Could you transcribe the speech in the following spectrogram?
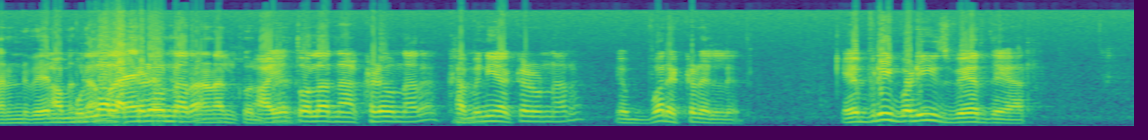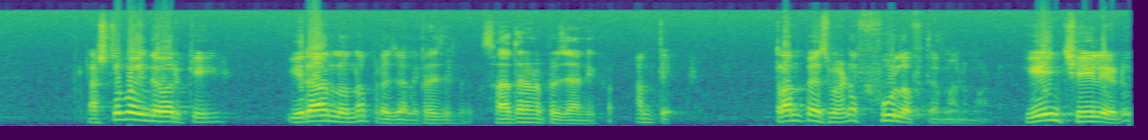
పన్నెండు వేలు ముల్లాలు అక్కడే ఉన్నారా. ఆయతోలా అక్కడే ఉన్నారా? ఖమినీ అక్కడే ఉన్నారా? ఎవ్వరు ఎక్కడ వెళ్ళలేదు. Everybody is where they are నష్టపోయింది ఎవరికి? ఇరాన్లో ఉన్న ప్రజలకి. ప్రజలు సాధారణ ప్రజానికం. అంతే. Trump has made fool of them అనమాట ఏం చేయలేడు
